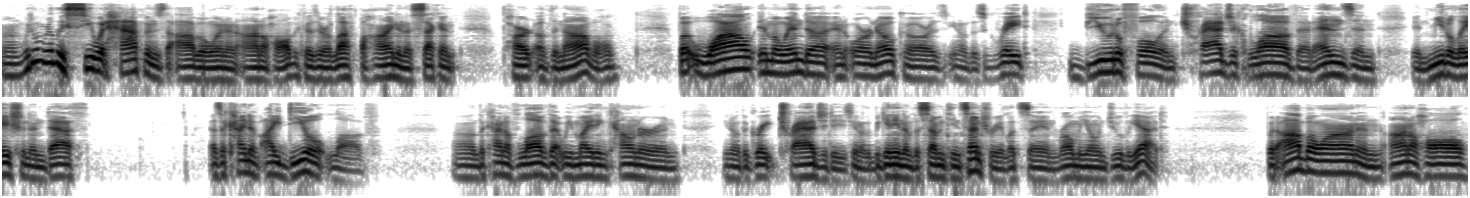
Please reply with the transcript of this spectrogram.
Um, we don't really see what happens to Aboan and Anahal because they're left behind in the second part of the novel. But while Imoinda and Oroonoko are, you know, this great beautiful and tragic love that ends in, in mutilation and death as a kind of ideal love, uh, the kind of love that we might encounter in you know the great tragedies, you know the beginning of the 17th century, let's say in Romeo and Juliet. But Aboan and Anna Anahal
